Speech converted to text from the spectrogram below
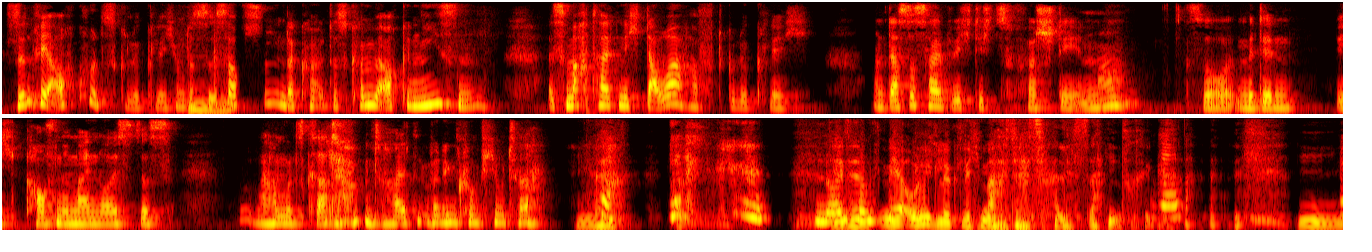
sind wir auch kurz glücklich und das mhm. ist auch schön, das können wir auch genießen. Es macht halt nicht dauerhaft glücklich und das ist halt wichtig zu verstehen. Ne? So mit den, ich kaufe mir mein neuestes, wir haben uns gerade unterhalten über den Computer. Ja. Der dann mehr unglücklich macht als alles andere. Ja. Hm.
